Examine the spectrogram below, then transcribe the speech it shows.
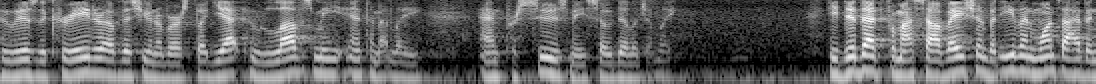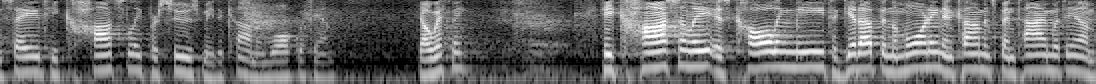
who is the creator of this universe, but yet who loves me intimately and pursues me so diligently. He did that for my salvation, but even once I have been saved, He constantly pursues me to come and walk with Him. Y'all with me? He constantly is calling me to get up in the morning and come and spend time with Him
